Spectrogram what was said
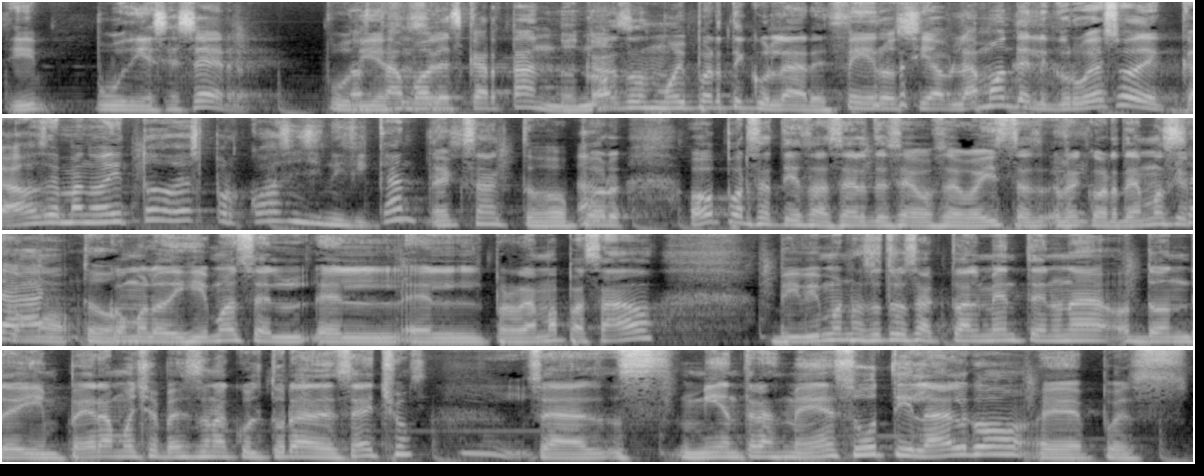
sí, pudiese ser. Pudiese no estamos ser. descartando, ¿no? Casos muy particulares. Pero si hablamos del grueso de casos, hermano, Eddie, todo es por cosas insignificantes. Exacto, o por, o por satisfacer deseos egoístas. Recordemos que como, como lo dijimos el, el- el programa pasado, vivimos nosotros actualmente en una donde impera muchas veces una cultura de desecho. O sea, mientras me es útil algo, eh, pues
